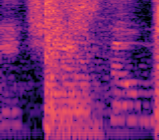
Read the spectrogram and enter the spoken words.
que te estão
